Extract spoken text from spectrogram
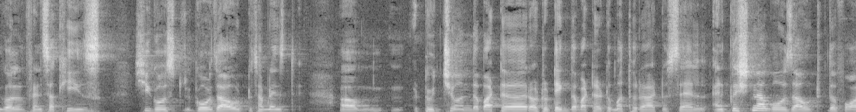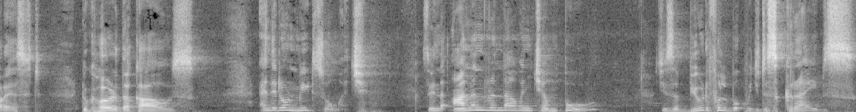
girlfriend Sakhis, she goes to, goes out to sometimes um, to churn the butter or to take the butter to Mathura to sell. And Krishna goes out to the forest to herd the cows. And they don't meet so much. So in the Anand Vrindavan Champu, which is a beautiful book which describes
